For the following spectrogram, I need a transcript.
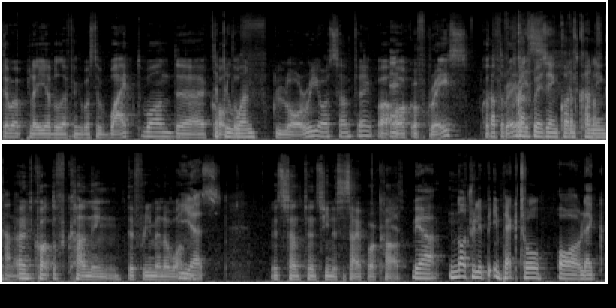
They were playable. I think it was the white one, the, The blue of one. Glory or something, or, or of Grace. Court Court of Grace. God Grace. Grazing, God of And Court Cunning. And Court of Cunning, the three mana one. Yes. It's sometimes seen as a sideboard card. Yeah, not really impactful or like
